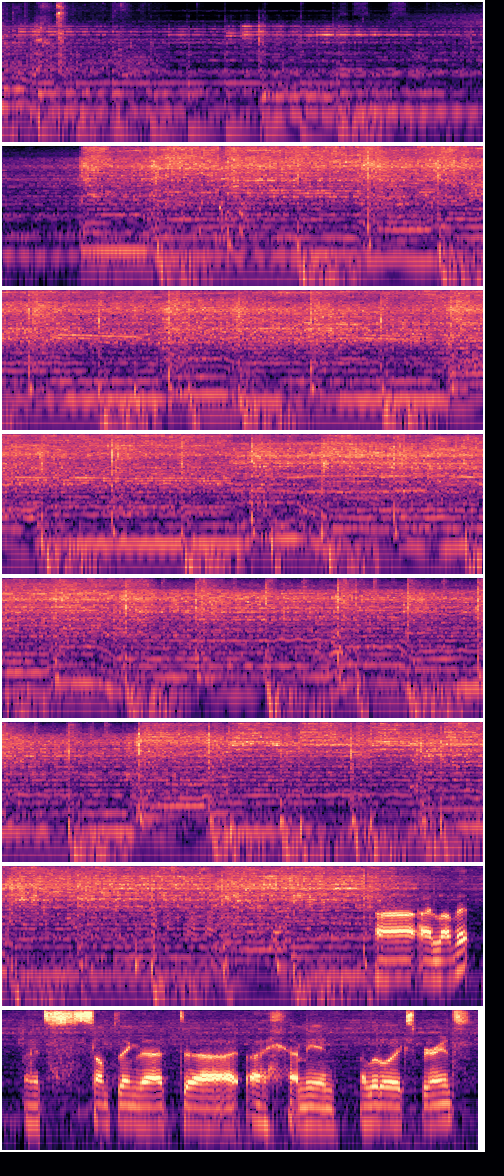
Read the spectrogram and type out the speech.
Uh, I love it. It's something that uh, I, I mean, a little experience.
